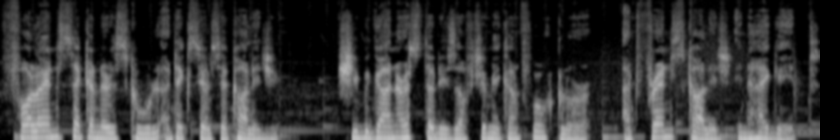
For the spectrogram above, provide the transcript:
Following secondary school at Excelsior College, she began her studies of Jamaican folklore at Friends College in Highgate,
